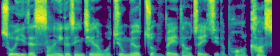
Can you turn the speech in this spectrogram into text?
所以在上一个星期呢，我就没有准备到这一集的 podcast。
